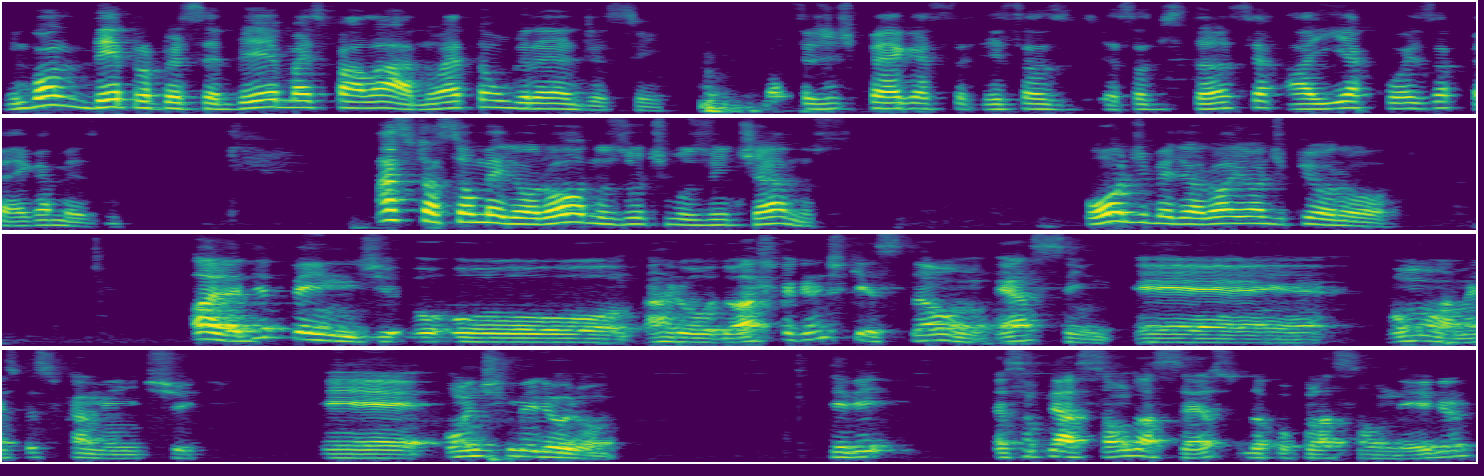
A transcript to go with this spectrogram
Embora dê para perceber, mas falar, ah, não é tão grande assim se a gente pega essa, essas, essa distância, aí a coisa pega mesmo. A situação melhorou nos últimos 20 anos? Onde melhorou e onde piorou? Olha, depende, o, o Haroldo. Acho que a grande questão é assim: é, vamos lá, mais especificamente, é, onde melhorou? Teve essa ampliação do acesso da população negra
